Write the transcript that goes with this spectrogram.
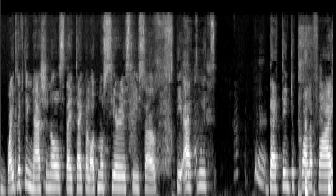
weightlifting nationals they take a lot more seriously. So the athletes that tend to qualify,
